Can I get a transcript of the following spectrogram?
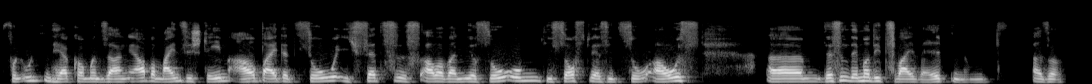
von unten herkommen und sagen, ja, aber mein System arbeitet so, ich setze es aber bei mir so um, die Software sieht so aus. Ähm, das sind immer die zwei Welten. Und also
